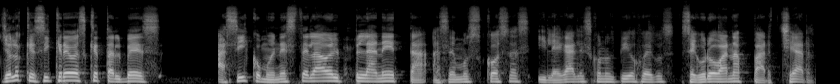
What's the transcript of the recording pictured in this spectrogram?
Yo lo que sí creo es que tal vez, así como en este lado del planeta hacemos cosas ilegales con los videojuegos, seguro van a parchear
